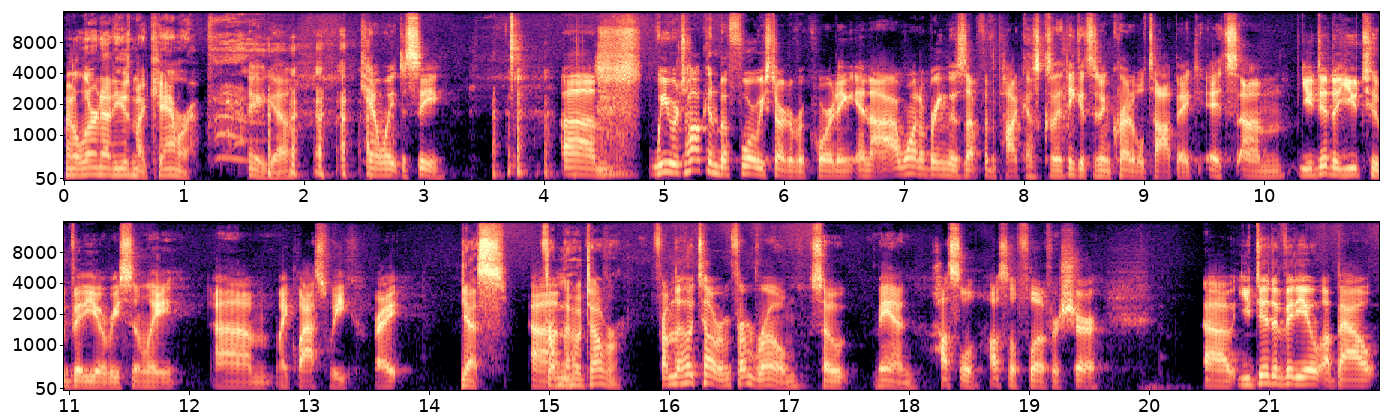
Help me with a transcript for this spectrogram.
I'm gonna learn how to use my camera. There you go. Can't wait to see. Um, we were talking before we started recording, and I want to bring this up for the podcast because I think it's an incredible topic. It's um, you did a YouTube video recently, um, like last week, right? Yes, from the hotel room. From the hotel room, from Rome. So, man, hustle, hustle, flow for sure. Uh, you did a video about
